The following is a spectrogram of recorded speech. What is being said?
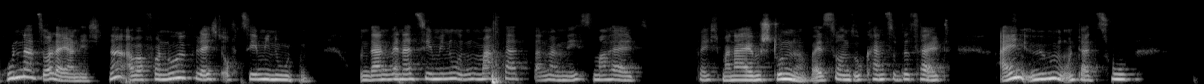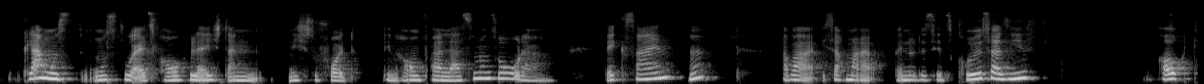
100 soll er ja nicht, ne? aber von 0 vielleicht auf 10 Minuten. Und dann, wenn er 10 Minuten gemacht hat, dann beim nächsten Mal halt vielleicht mal eine halbe Stunde, weißt du, und so kannst du das halt einüben und dazu klar musst, musst du als Frau vielleicht dann nicht sofort den Raum verlassen und so oder weg sein. Ne? Aber ich sag mal, wenn du das jetzt größer siehst, braucht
